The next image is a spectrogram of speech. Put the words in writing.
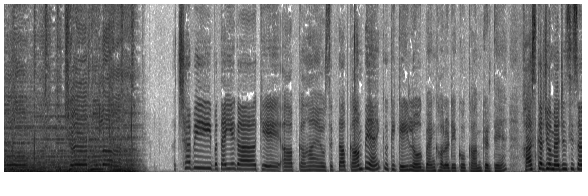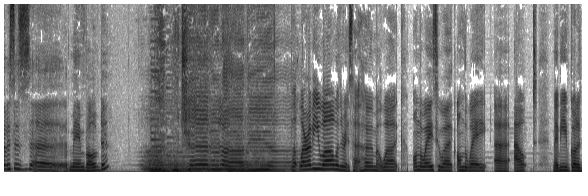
वो तुझे भुला अच्छा भी बताइएगा कि आप कहाँ हैं हो सकता है आप काम पे हैं क्योंकि कई लोग बैंक हॉलिडे को काम करते हैं खासकर जो इमरजेंसी सर्विसेज़ में इन्वॉल्व हैं मुझे रुला दिया But wherever you are, whether it's at home, at work, on the way to work, on the way uh, out, maybe you've got a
